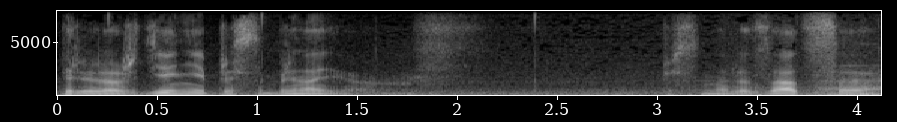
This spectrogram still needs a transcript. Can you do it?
Перерождение, персонализация.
